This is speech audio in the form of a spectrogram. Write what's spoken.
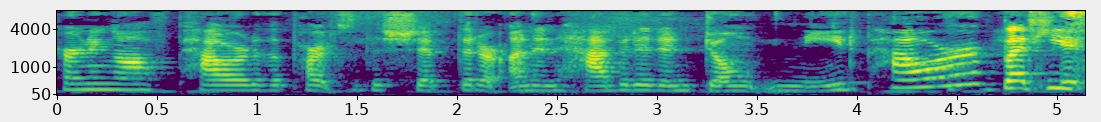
turning off power to the parts of the ship that are uninhabited and don't need power, but he's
